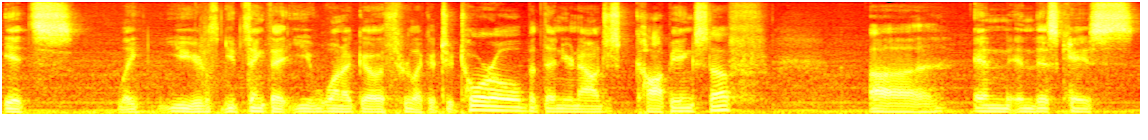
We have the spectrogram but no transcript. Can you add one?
it's like you you'd think that you want to go through like a tutorial but then you're now just copying stuff. Uh and in this case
